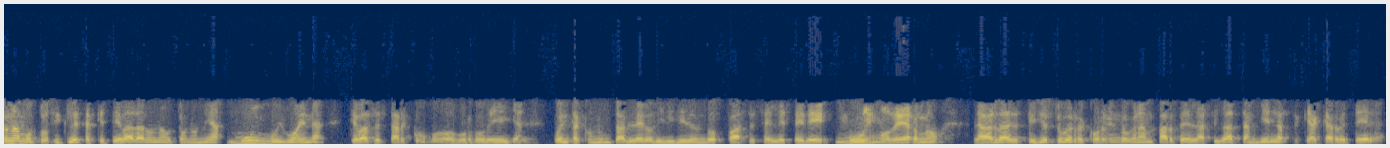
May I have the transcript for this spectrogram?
Es una motocicleta que te va a dar una autonomía muy, muy buena, que vas a estar cómodo a bordo de ella. Cuenta con un tablero dividido en dos fases LCD, muy moderno. La verdad es que yo estuve recorriendo gran parte de la ciudad, también la saqué a carretera,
